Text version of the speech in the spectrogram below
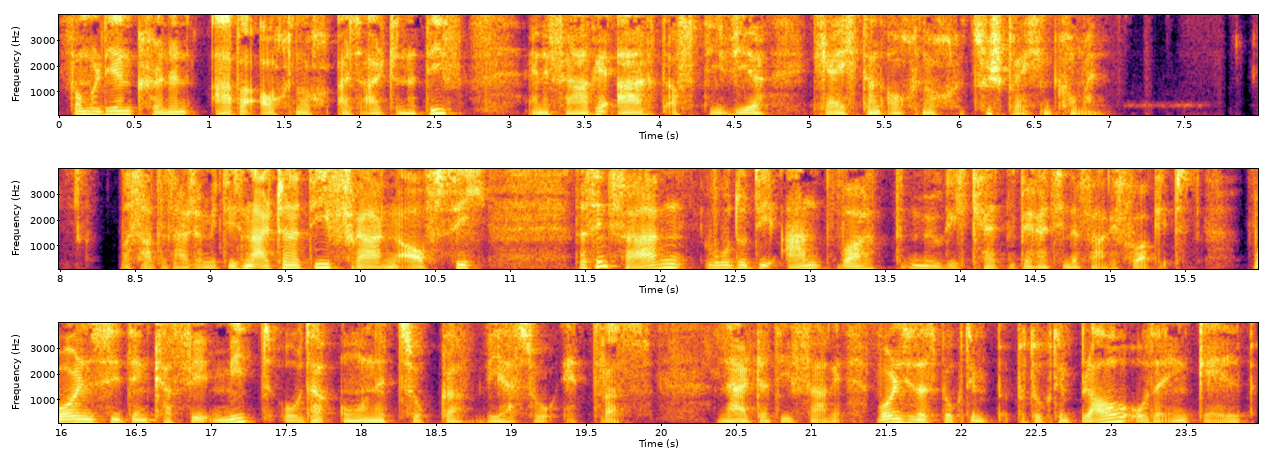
formulieren können, aber auch noch als Alternativ eine Frageart, auf die wir gleich dann auch noch zu sprechen kommen. Was hat es also mit diesen Alternativfragen auf sich? Das sind Fragen, wo du die Antwortmöglichkeiten bereits in der Frage vorgibst. Wollen Sie den Kaffee mit oder ohne Zucker? Wäre so etwas eine Alternativfrage. Wollen Sie das Produkt in, Produkt in Blau oder in Gelb?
